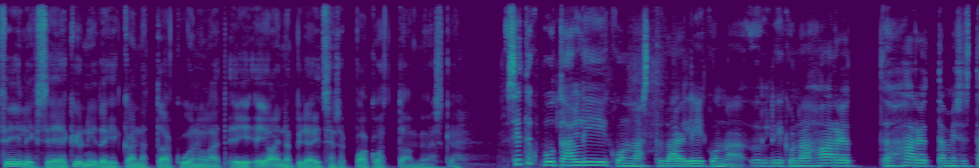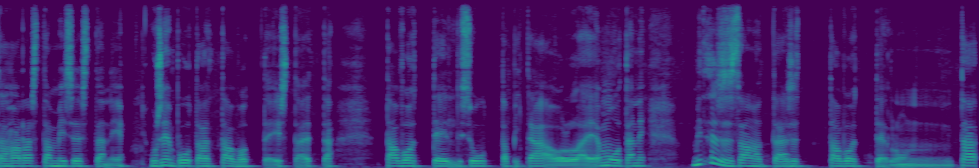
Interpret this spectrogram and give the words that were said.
fiiliksiä ja kyllä niitäkin kannattaa kuunnella, että ei, ei aina pidä itsensä pakottaa myöskään. Sitten kun puhutaan liikunnasta tai liikunnan, liikunnan harjoittamisesta, harrastamisesta, niin usein puhutaan tavoitteista, että tavoitteellisuutta pitää olla ja muuta, niin miten sä sanot se tavoittelun, ta,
